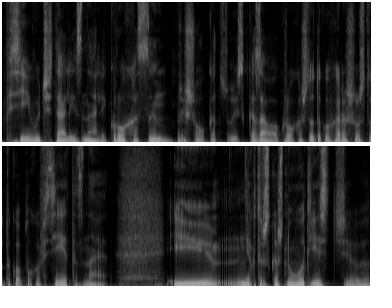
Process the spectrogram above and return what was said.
все его читали и знали. Кроха, сын, пришел к отцу и сказал Кроха, что такое хорошо, что такое плохо. Все это знают. И некоторые скажут, ну вот есть э,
